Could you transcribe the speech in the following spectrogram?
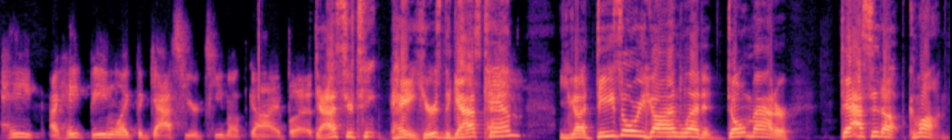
hate I hate being like the gassier team up guy, but Gas your team. Hey, here's the gas can. You got diesel or you got unleaded. Don't matter. Gas it up. Come on.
